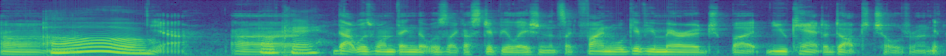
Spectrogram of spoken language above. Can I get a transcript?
Oh, Yeah. Uh, okay. That was one thing that was like a stipulation. It's like, fine, we'll give you marriage, but you can't adopt children. Still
